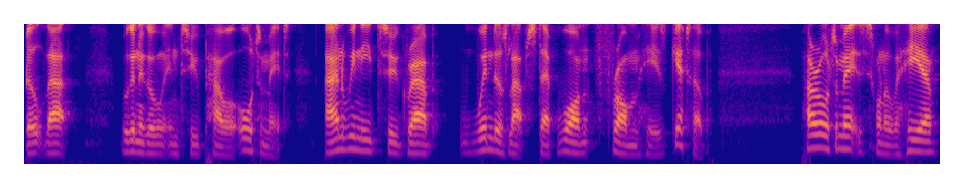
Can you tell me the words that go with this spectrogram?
built that, we're going to go into Power Automate, and we need to grab Windows Lab Step 1 from his GitHub. Power Automate is this one over here,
